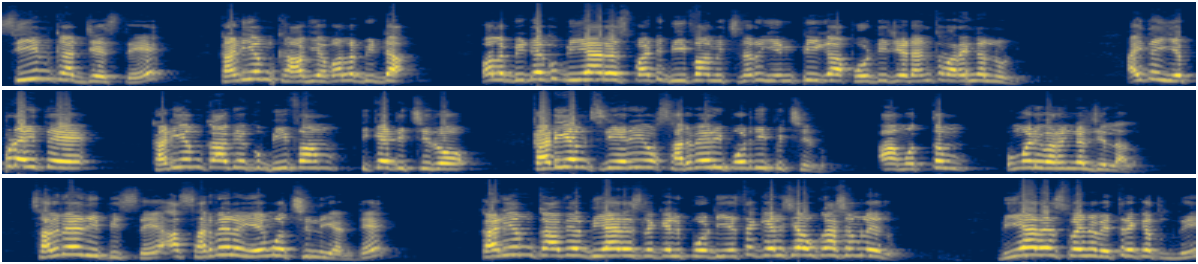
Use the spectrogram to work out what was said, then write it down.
సీన్ కట్ చేస్తే కడియం కావ్య వాళ్ళ బిడ్డ. వాళ్ళ బిడ్డకు బీఆర్ఎస్ పార్టీ బీఫామ్ ఇచ్చినారు ఎంపీగా పోటీ చేయడానికి వరంగల్ నుండి. అయితే ఎప్పుడైతే కడియం కావ్యకు బీఫామ్ టికెట్ ఇచ్చిరో కడియం శ్రీహరి ఒక సర్వే రిపోర్ట్ తీపిచ్చిండు ఆ మొత్తం ఉమ్మడి వరంగల్ జిల్లాలో. సర్వే తీపిస్తే ఆ సర్వేలో ఏమొచ్చింది అంటే కడియం కావ్య బీఆర్ఎస్లోకి వెళ్ళి పోటీ చేస్తే గెలిచే అవకాశం లేదు. బీఆర్ఎస్ పైన వ్యతిరేకత ఉంది.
